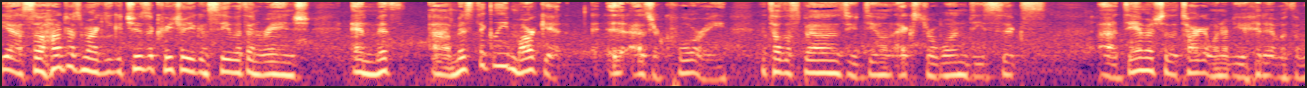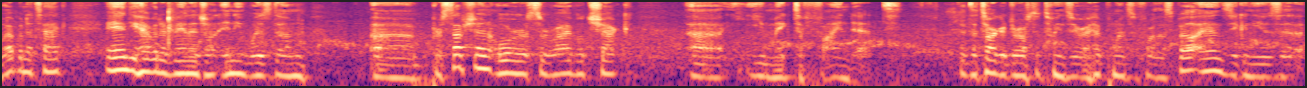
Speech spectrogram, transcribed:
Yeah, so Hunter's Mark, you could choose a creature you can see within range and myth, uh, mystically mark it uh, as your quarry. Until the spell ends, you deal an extra 1d6 uh, damage to the target whenever you hit it with a weapon attack, and you have an advantage on any wisdom, uh, perception, or survival check uh, you make to find it. If the target drops between zero hit points before the spell ends, you can use a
